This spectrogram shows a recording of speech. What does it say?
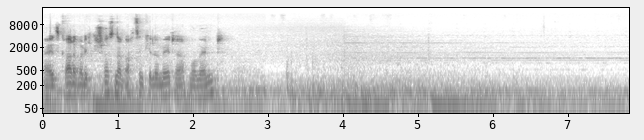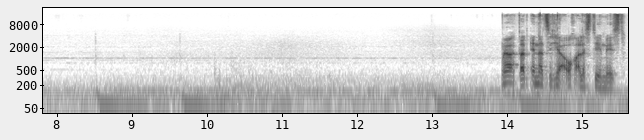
Ja, jetzt gerade, weil ich geschossen habe, 18 Kilometer. Moment. Ja, das ändert sich ja auch alles demnächst.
